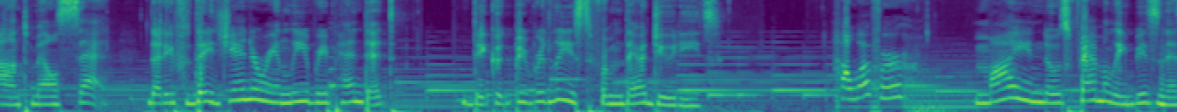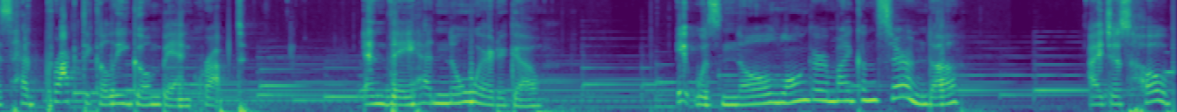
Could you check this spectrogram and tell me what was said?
Aunt Mel said that if they genuinely repented, they could be released from their duties. However, my in laws' family business had practically gone bankrupt, and they had nowhere to go. It was no longer my concern, though. I just hope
